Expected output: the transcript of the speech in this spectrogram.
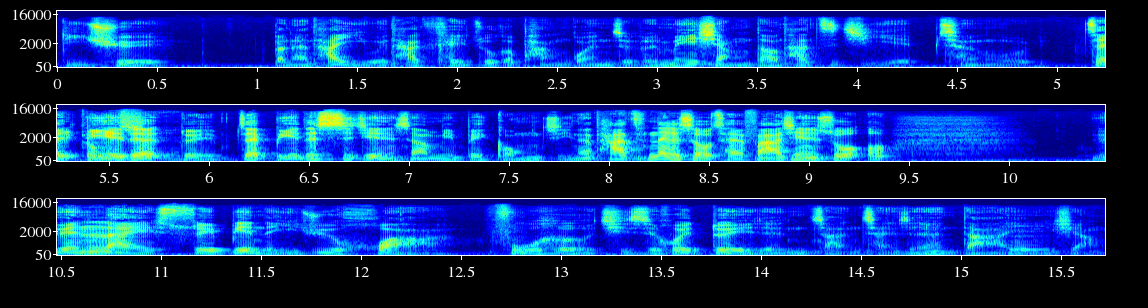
的确，本来他以为他可以做个旁观者，可是没想到他自己也成为在别的对在别的事件上面被攻击。那他那个时候才发现说，哦，原来随便的一句话附和，其实会对人产产生很大的影响。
